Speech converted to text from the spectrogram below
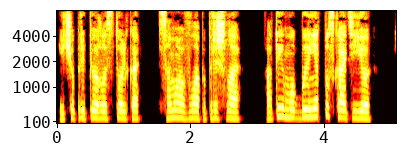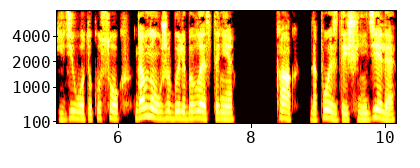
И чё приперлась только, сама в лапы пришла. А ты мог бы и не отпускать ее. Идиота кусок, давно уже были бы в Лестоне. Как? До поезда еще неделя.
